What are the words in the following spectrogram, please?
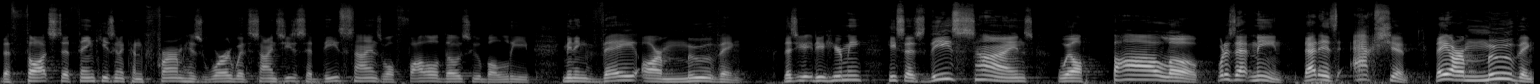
the thoughts to think, He's going to confirm His word with signs. Jesus said, These signs will follow those who believe, meaning they are moving. Does you, do you hear me? He says, These signs will follow. What does that mean? That is action. They are moving.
